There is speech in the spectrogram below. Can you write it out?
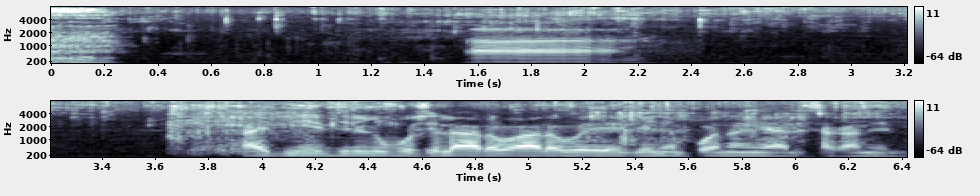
ah Kahit dinidilig ko po sila araw-araw eh, ganyan po ang nangyari sa kanila.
